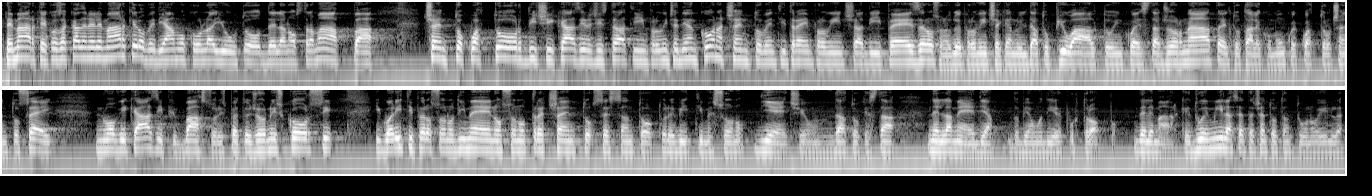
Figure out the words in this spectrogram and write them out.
Le Marche, cosa accade nelle Marche? Lo vediamo con l'aiuto della nostra mappa. 114 casi registrati in provincia di Ancona, 123 in provincia di Pesaro, sono le due province che hanno il dato più alto in questa giornata, il totale comunque 406 nuovi casi, più basso rispetto ai giorni scorsi, i guariti però sono di meno, sono 368, le vittime sono 10, un dato che sta nella media, dobbiamo dire purtroppo, delle Marche, 2781 il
